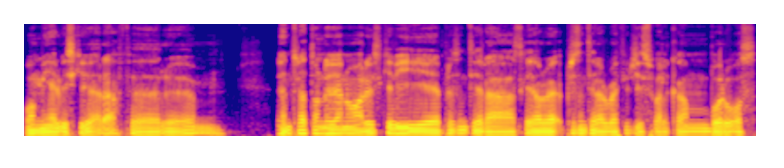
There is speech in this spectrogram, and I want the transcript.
vad mer vi ska göra för eh, den 13 januari ska vi eh, presentera, ska jag presentera Refugees Welcome Borås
